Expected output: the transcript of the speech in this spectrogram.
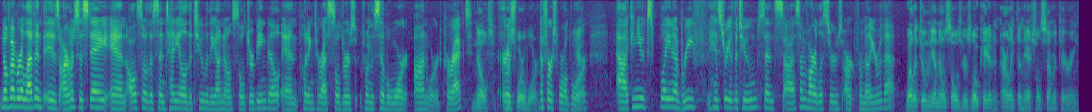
November 11th is Armistice Day and also the centennial of the Tomb of the Unknown Soldier being built and putting to rest soldiers from the Civil War onward, correct? No, First World War. The First World War. Yeah. Uh, can you explain a brief history of the tomb since uh, some of our listeners aren't familiar with that? Well, the Tomb of the Unknown Soldier is located in Arlington National Cemetery.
